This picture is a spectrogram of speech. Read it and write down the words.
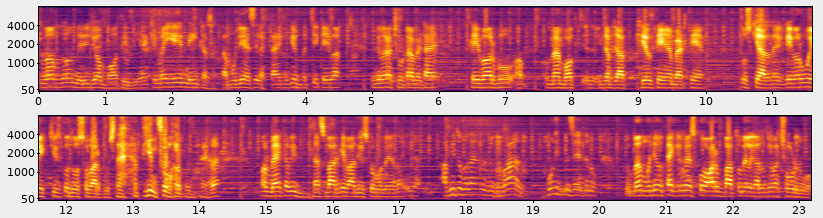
तो मैं बोलता हूँ मेरी जॉब बहुत ईजी है कि मैं ये नहीं कर सकता। मुझे ऐसे लगता है क्योंकि बच्चे कई बार क्योंकि मेरा छोटा बेटा है कई बार वो मैं बहुत, जब जा, खेलते हैं, बैठते हैं तो उसकी आदत है कई बार वो एक चीज़ को 200 बार पूछता है 300 बार पूछता है ना? और मैं कभी 10 बार के बाद ही उसको बोलने था अभी तो बताया मुझे वाह हूँ इतने से इतने तो मैं, मुझे होता है कि मैं इसको और बातों में लगा लूँ के बाद छोड़ दूँ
